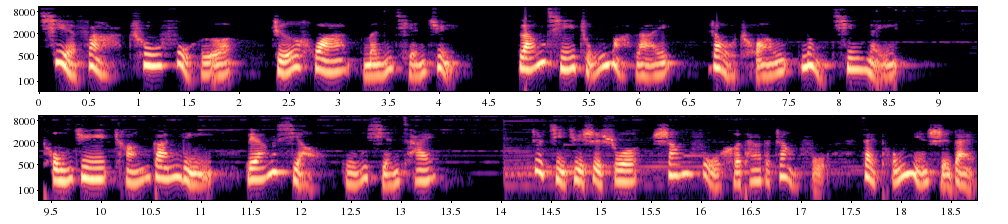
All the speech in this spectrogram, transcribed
妾发初覆额，折花门前剧。郎骑竹马来，绕床弄青梅。同居长干里，两小无嫌猜。这几句是说商妇和她的丈夫在童年时代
